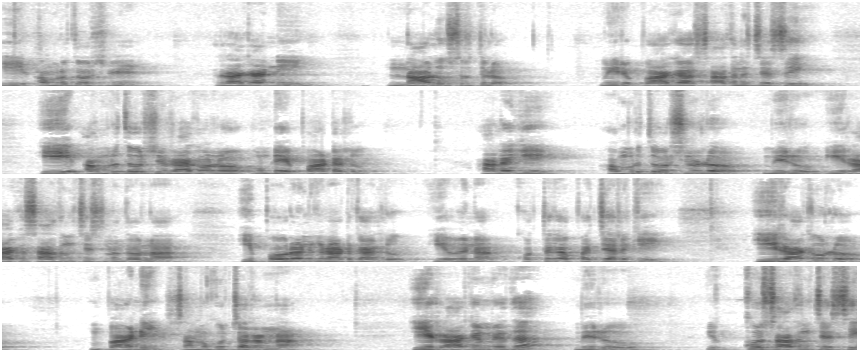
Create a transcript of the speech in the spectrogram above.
ఈ అమృతవర్షిణి రాగాన్ని నాలుగు శృతులు మీరు బాగా సాధన చేసి ఈ అమృతవర్షిణి రాగంలో ఉండే పాటలు అలాగే అమృతవర్షిణిలో మీరు ఈ రాగ సాధన చేసినందువలన ఈ పౌరాణిక నాటకాలు ఏవైనా కొత్తగా పద్యాలకి ఈ రాగంలో బాణి సమకూర్చాలన్నా ఈ రాగం మీద మీరు ఎక్కువ సాధన చేసి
